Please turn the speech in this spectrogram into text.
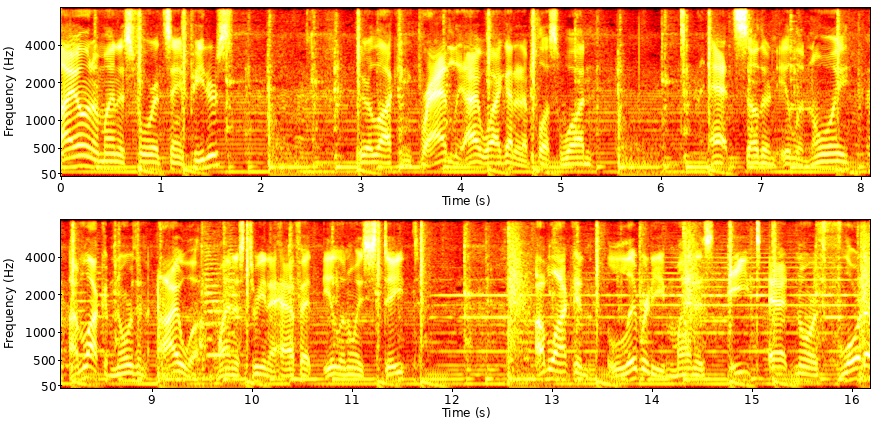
Iona minus four at St. Peter's. We are locking Bradley. I, well, I got it at plus one at Southern Illinois. I'm locking Northern Iowa minus three and a half at Illinois State. I'm locking Liberty minus eight at North Florida.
